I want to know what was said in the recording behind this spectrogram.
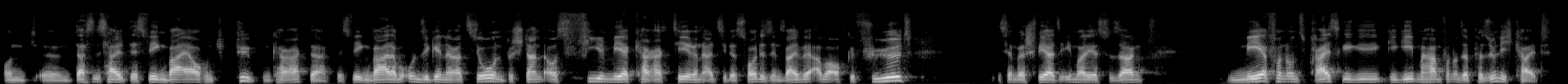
Und äh, das ist halt, deswegen war er auch ein Typ, ein Charakter. Deswegen war aber unsere Generation bestand aus viel mehr Charakteren, als sie das heute sind, weil wir aber auch gefühlt, ist ja immer schwer als ehemaliges zu sagen, mehr von uns preisgegeben haben von unserer Persönlichkeit.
